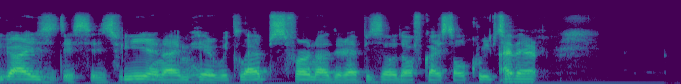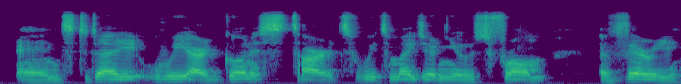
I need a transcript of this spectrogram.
Howdy guys, this is V and I'm here with Labs for another episode of Guys Talk Crypto. Hi there. And today we are gonna start with major news from a very,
